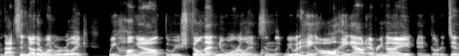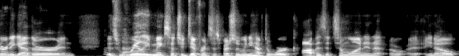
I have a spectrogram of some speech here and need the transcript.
that's another one where we're like we hung out. We filmed that in New Orleans, and we would hang all hang out every night and go to dinner together and it's really makes such a difference especially when you have to work opposite someone in a, uh, you know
